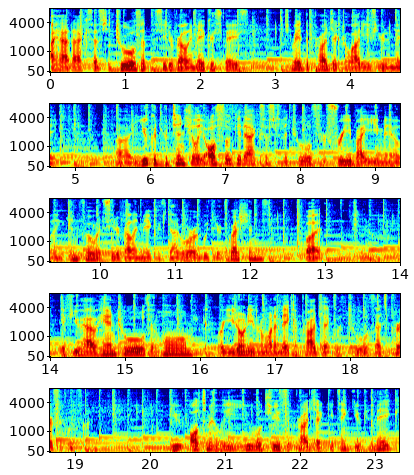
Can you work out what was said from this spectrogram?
I had access to tools at the Cedar Valley Makerspace, which made the project a lot easier to make. Uh, you could potentially also get access to the tools for free by emailing info at cedarvalleymakers.org with your questions, but you know, if you have hand tools at home or you don't even want to make a project with tools, that's perfectly fine. You ultimately you will choose the project you think you can make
